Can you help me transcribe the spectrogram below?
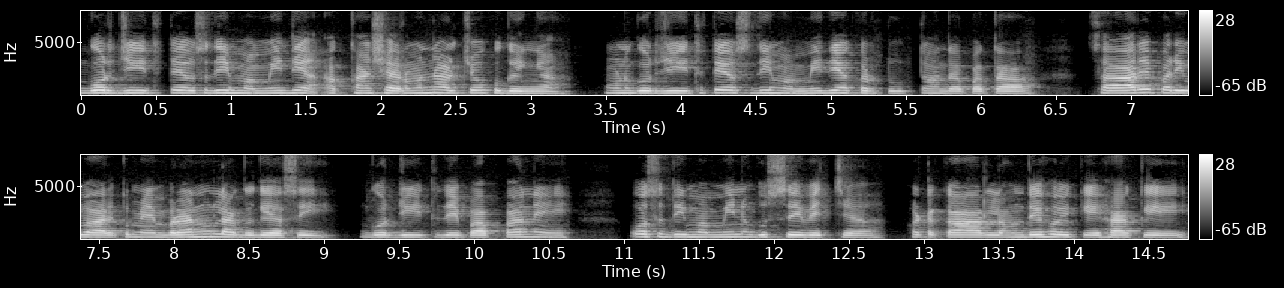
ਗੁਰਜੀਤ ਤੇ ਉਸ ਦੀ ਮੰਮੀ ਦੀਆਂ ਅੱਖਾਂ ਸ਼ਰਮ ਨਾਲ ਝੁਕ ਗਈਆਂ। ਹੁਣ ਗੁਰਜੀਤ ਤੇ ਉਸ ਦੀ ਮੰਮੀ ਦੀਆਂ ਕਰਤੂਤਾਂ ਦਾ ਪਤਾ ਸਾਰੇ ਪਰਿਵਾਰਕ ਮੈਂਬਰਾਂ ਨੂੰ ਲੱਗ ਗਿਆ ਸੀ। ਗੁਰਜੀਤ ਦੇ ਪਾਪਾ ਨੇ ਉਸ ਦੀ ਮੰਮੀ ਨੂੰ ਗੁੱਸੇ ਵਿੱਚ ਫਟਕਾਰ ਲਾਉਂਦੇ ਹੋਏ ਕਿਹਾ ਕਿ,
